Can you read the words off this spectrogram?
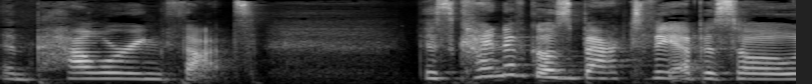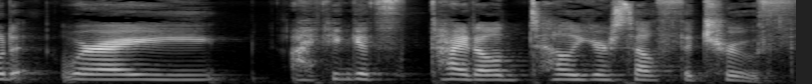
empowering thoughts. This kind of goes back to the episode where I I think it's titled Tell Yourself the Truth.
